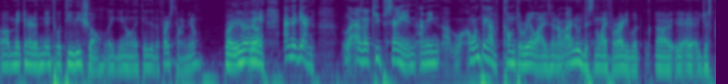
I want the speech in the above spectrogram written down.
uh, making it into a TV show like you know like they did the first time. You know. Right. You know, I mean, and again, as I keep saying, I mean, uh, one thing I've come to realize, and I, I knew this in life already, but uh, it, it just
